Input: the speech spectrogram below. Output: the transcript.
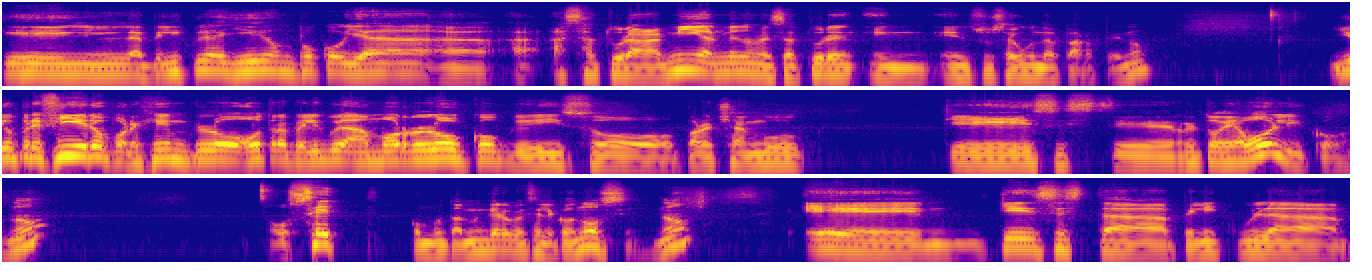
Que la película llega un poco ya a, saturar, a mí al menos me satura en, su segunda parte, ¿no? Yo prefiero, por ejemplo, otra película de amor loco que hizo Park Chan-wook, que es este, Reto Diabólico, ¿no? o Set, como también creo que se le conoce, ¿no? Eh, que es esta película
